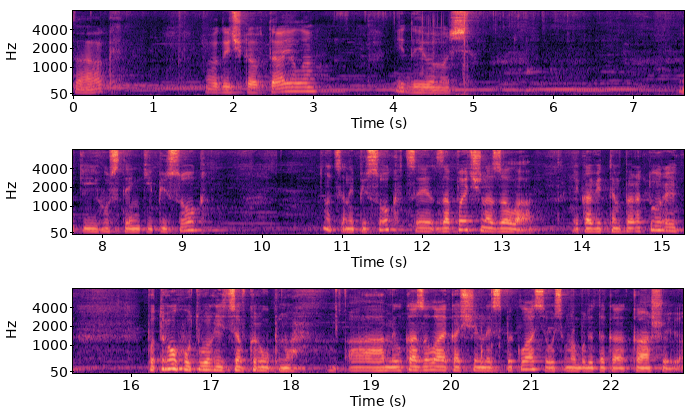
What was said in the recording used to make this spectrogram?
Так, водичка втаяла. І дивимось. Який густенький пісок. Ну, це не пісок, це запечена зола, яка від температури потроху утворюється в крупну. А мілка зола, яка ще не спеклася, ось вона буде така кашею.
